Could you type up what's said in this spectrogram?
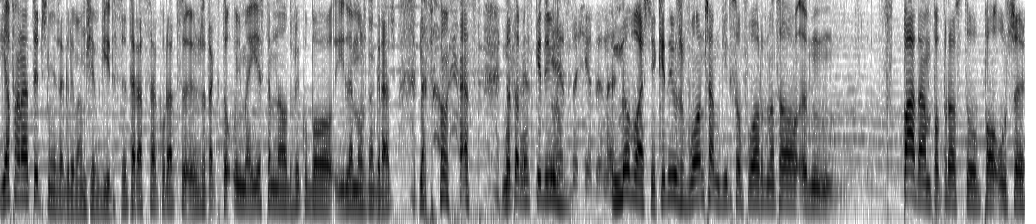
ja fanatycznie zagrywam się w Gearsy. Teraz akurat, że tak to ujmę, jestem na odwyku, bo ile można grać. Natomiast, natomiast kiedy już... jesteś jedyny. No właśnie, kiedy już włączam Gears of War, no to ym, wpadam po prostu po uszy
